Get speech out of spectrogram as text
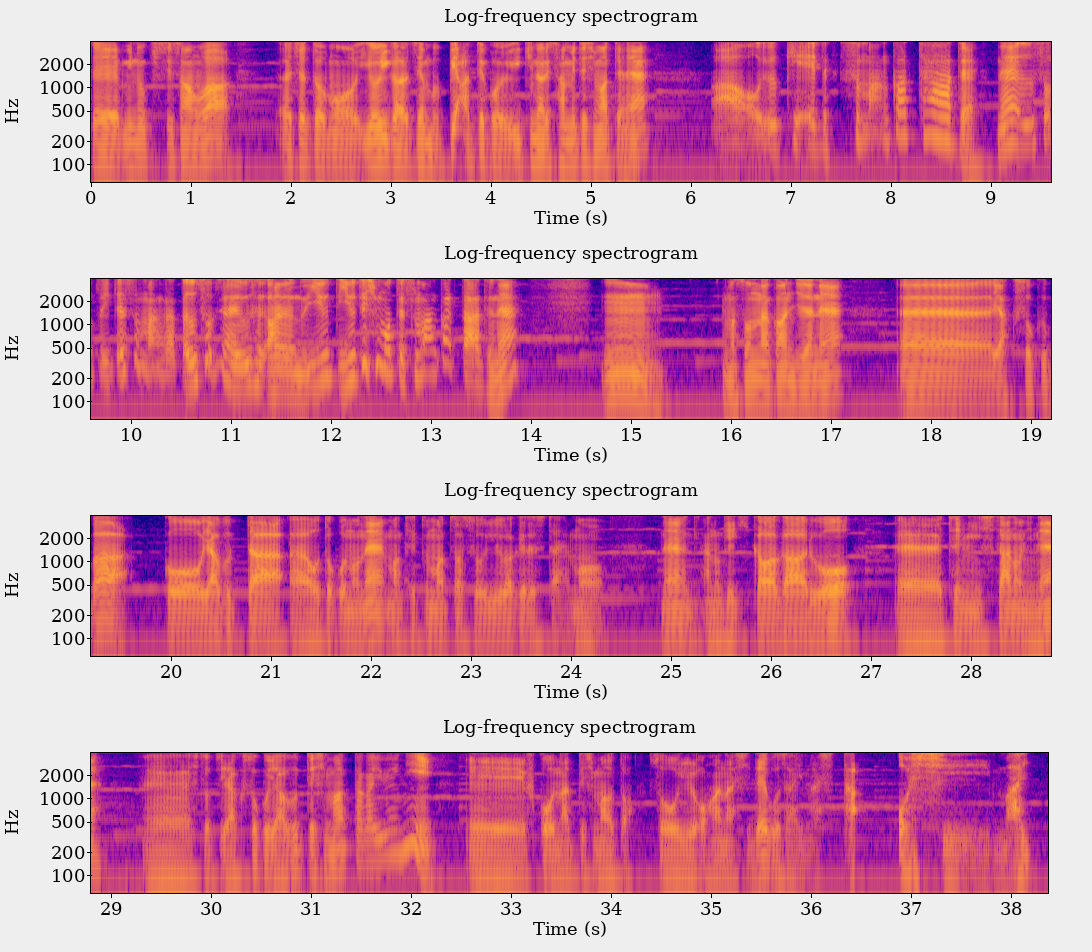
で美濃吉さんはちょっともう酔いが全部ビャーってこういきなり冷めてしまってね「ああお雪ってすまんかった」って。ね嘘ついてすまんかった。嘘じゃないあれ言う言うてしもってすまんかったってね。うん。まあそんな感じでね、えー、約束ばこう破った男のね、まあ、結末はそういうわけですたいもうねあの激川ガールを、えー、手にしたのにね、えー、一つ約束を破ってしまったがゆえに、えー、不幸になってしまうとそういうお話でございました。おしまい。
